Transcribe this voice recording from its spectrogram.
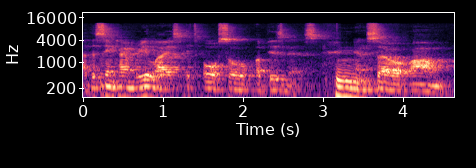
at the same time realize it's also a business. Mm. And so, um,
